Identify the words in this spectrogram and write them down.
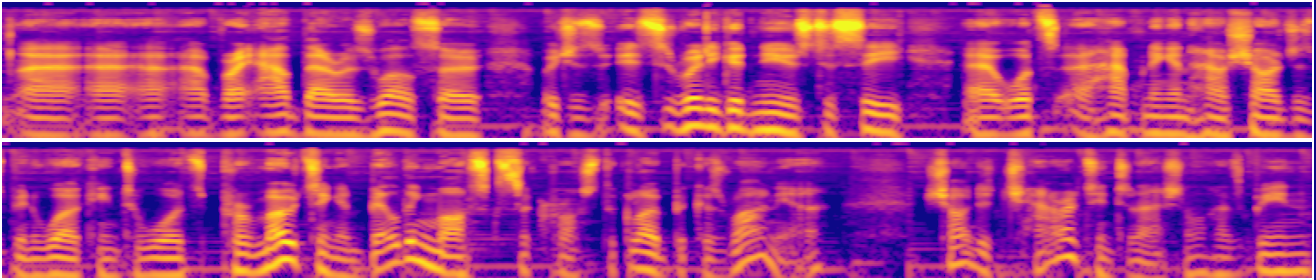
very out there as well. So, which is it's really good news to see what's happening and how Sharjah has been working towards promoting and building mosques across the globe because Rania, Sharjah Charity International, has been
